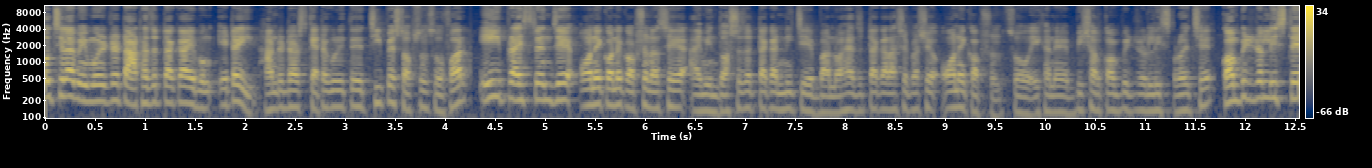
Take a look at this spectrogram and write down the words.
বলছিলাম, এই মনিটরটা আট হাজার টাকা এবং এটাই হান্ড্রেড হার্স ক্যাটাগরিতে চিপেস্ট অপশন সোফার এই প্রাইস রেঞ্জে অনেক অনেক অপশন আছে। আই মিন দশ হাজার টাকার নিচে বা নয় হাজার টাকার আশেপাশে অনেক অপশন সো এখানে বিশাল কম্পিউটার লিস্ট রয়েছে। কম্পিউটার লিস্টে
